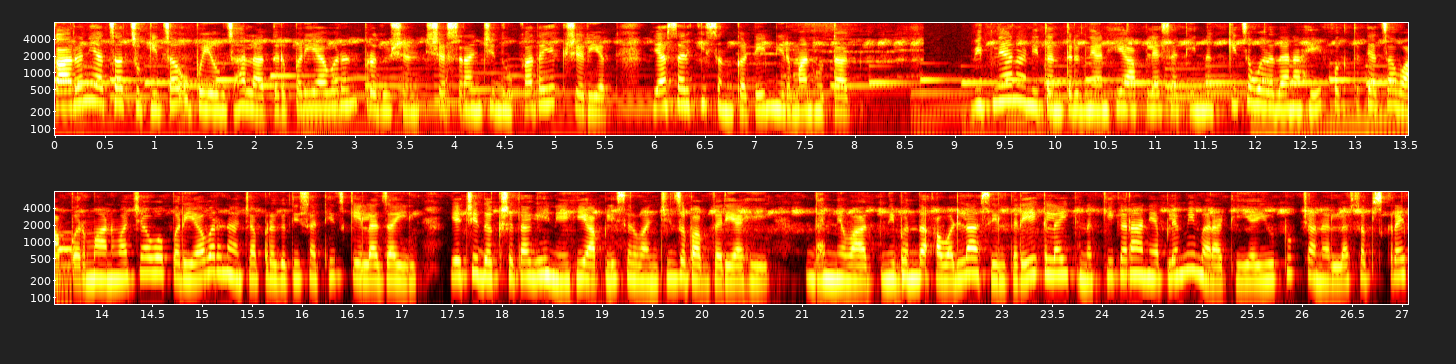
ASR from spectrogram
कारण याचा चुकीचा उपयोग झाला तर पर्यावरण प्रदूषण शस्त्रांची धोकादायक शर्यत यासारखी संकटे निर्माण होतात. विज्ञान आणि तंत्रज्ञान हे आपल्यासाठी नक्कीच वरदान आहे फक्त त्याचा वापर मानवाच्या व पर्यावरणाच्या प्रगतीसाठीच केला जाईल याची दक्षता घेणे ही आपली सर्वांची जबाबदारी आहे. धन्यवाद. निबंध आवडला असेल तर एक लाईक नक्की करा आणि आपल्या मी मराठी या यूट्यूब चॅनलला सबस्क्राईब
